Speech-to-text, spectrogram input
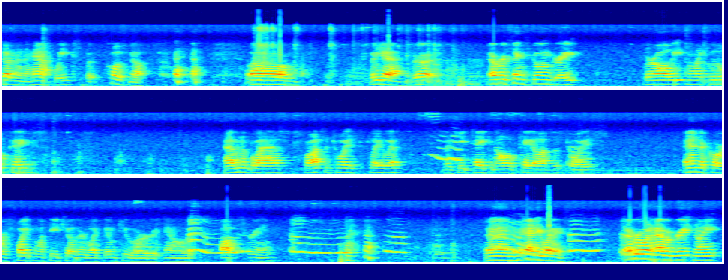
seven and a half weeks, but close enough. um, but yeah, everything's going great. They're all eating like little pigs, having a blast. Lots of toys to play with. They keep taking all of Chaos's toys. And of course, fighting with each other like them two are right now off screen. and anyway, everyone have a great night,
